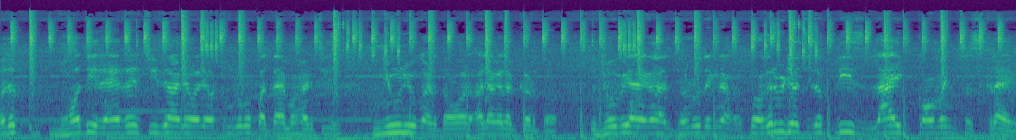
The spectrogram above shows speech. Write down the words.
मतलब बहुत ही रेयर रेयर चीज़ें आने वाली है और तुम लोगों को पता है मैं हर चीज़ न्यू न्यू करता हूँ और अलग अलग करता हूँ। तो जो भी आएगा ज़रूर देखना। तो अगर वीडियो अच्छी तो प्लीज़ लाइक कॉमेंट सब्सक्राइब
